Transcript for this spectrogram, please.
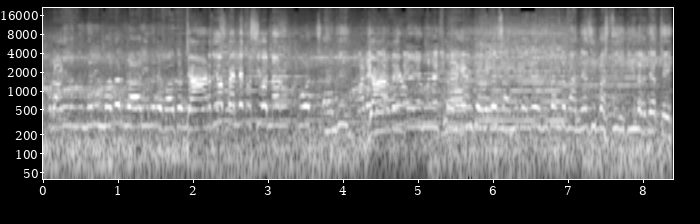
ਪੁਰਾਣੀ ਰੰਗੀ ਮੇਰੀ ਮਦਰ ਨਾਲ ਹੀ ਮੇਰੇ ਫਾਦਰ ਜਾਣਦੇ ਹੋ ਪਹਿਲੇ ਤੁਸੀਂ ਉਹਨਾਂ ਨੂੰ? ਉਹ ਹਾਂਜੀ। ਜਾਣਦੇ ਹੋ? ਸਾਨੂੰ ਕਹਿੰਦੇ ਸਾਨੂੰ ਕਹਿੰਦੇ ਅਸੀਂ ਤੁਹਾਨੂੰ ਦਿਖਾਉਂਦੇ ਅਸੀਂ ਬਸਤੀ 'ਚ ਕੀ ਲੱਗਦੇ ਇੱਥੇ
